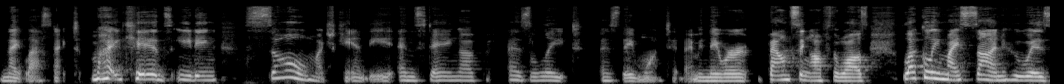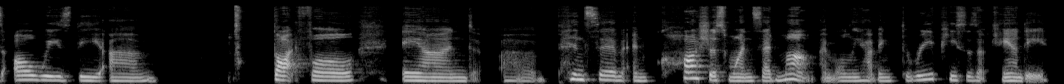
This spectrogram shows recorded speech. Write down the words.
night last night. My kids eating so much candy and staying up as late as they wanted. I mean, they were bouncing off the walls. Luckily, my son, who is always the um, thoughtful and uh, pensive and cautious one said, Mom, I'm only having three pieces of candy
